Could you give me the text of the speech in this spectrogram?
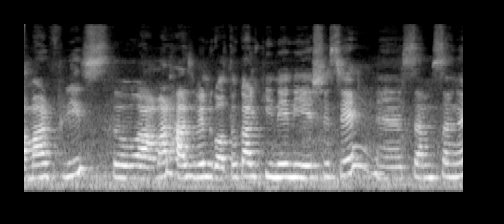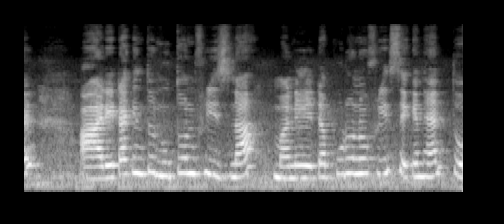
আমার ফ্রিজ। তো আমার হাজবেন্ড গতকাল কিনে নিয়ে এসেছে স্যামসাংয়ের আর এটা কিন্তু নতুন ফ্রিজ না মানে এটা পুরনো ফ্রিজ সেকেন্ড হ্যান্ড তো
